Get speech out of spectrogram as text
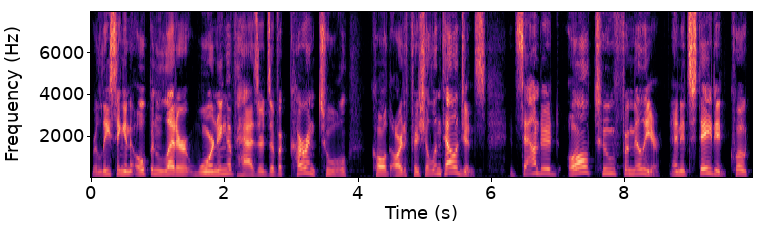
releasing an open letter warning of hazards of a current tool called artificial intelligence. It sounded all too familiar, and it stated, quote,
